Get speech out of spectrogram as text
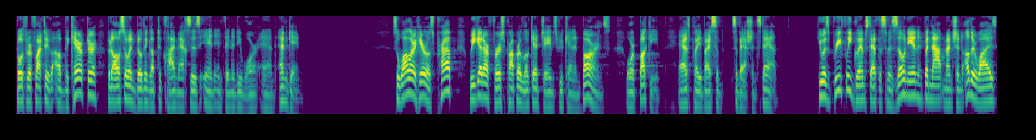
both reflective of the character, but also in building up to climaxes in Infinity War and Endgame. So while our heroes prep, we get our first proper look at James Buchanan Barnes, or Bucky, as played by Seb- Sebastian Stan. He was briefly glimpsed at the Smithsonian, but not mentioned otherwise,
